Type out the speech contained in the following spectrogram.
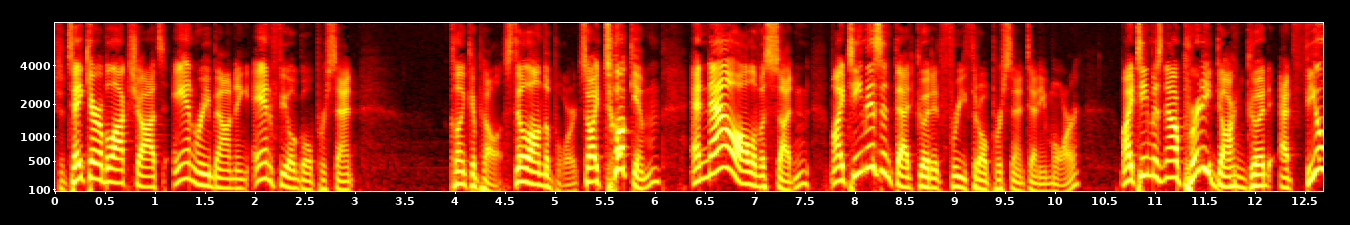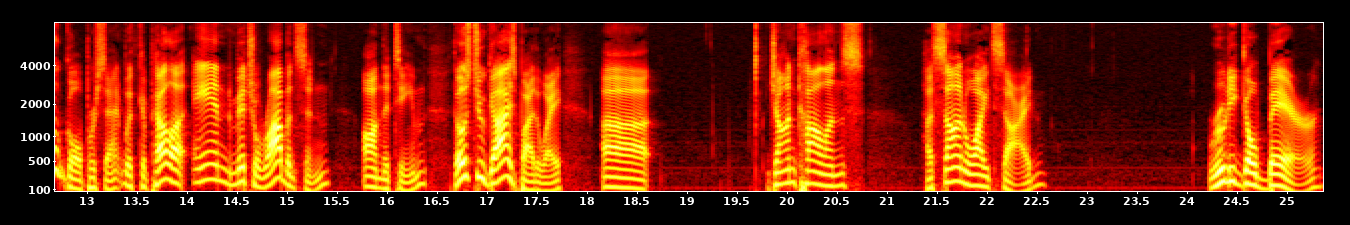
To take care of block shots and rebounding and field goal percent. Clint Capela still on the board. So I took him, and now all of a sudden, my team isn't that good at free throw percent anymore. My team is now pretty darn good at field goal percent with Capela and Mitchell Robinson on the team. Those two guys, by the way, uh, John Collins, Hassan Whiteside, Rudy Gobert,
